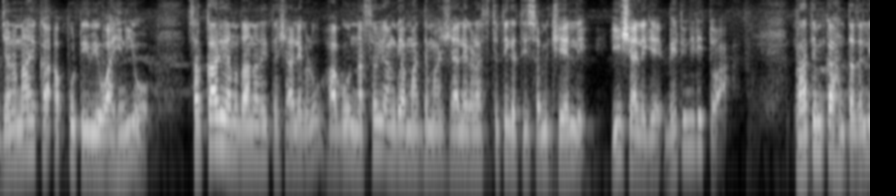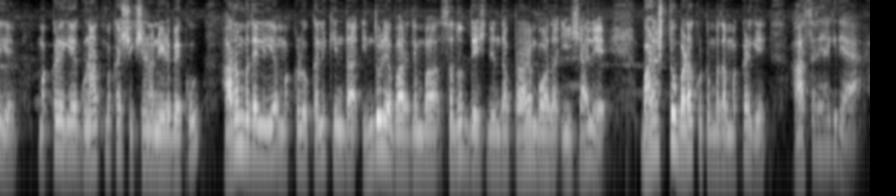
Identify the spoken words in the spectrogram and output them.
ಜನನಾಯಕ ಅಪ್ಪು ಟಿವಿ ವಾಹಿನಿಯು ಸರ್ಕಾರಿ ಅನುದಾನ ರಹಿತ ಶಾಲೆಗಳು ಹಾಗೂ ನರ್ಸರಿ ಆಂಗ್ಲ ಮಾಧ್ಯಮ ಶಾಲೆಗಳ ಸ್ಥಿತಿಗತಿ ಸಮೀಕ್ಷೆಯಲ್ಲಿ ಈ ಶಾಲೆಗೆ ಭೇಟಿ ನೀಡಿತ್ತು. ಪ್ರಾಥಮಿಕ ಹಂತದಲ್ಲಿಯೇ ಮಕ್ಕಳಿಗೆ ಗುಣಾತ್ಮಕ ಶಿಕ್ಷಣ ನೀಡಬೇಕು. ಆರಂಭದಲ್ಲಿಯೇ ಮಕ್ಕಳು ಕಲಿಕೆಯಿಂದ ಹಿಂದುಳಿಯಬಾರದೆಂಬ ಸದುದ್ದೇಶದಿಂದ ಪ್ರಾರಂಭವಾದ ಈ ಶಾಲೆ ಬಹಳಷ್ಟು ಬಡ ಕುಟುಂಬದ ಮಕ್ಕಳಿಗೆ ಆಸರೆಯಾಗಿದೆ.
